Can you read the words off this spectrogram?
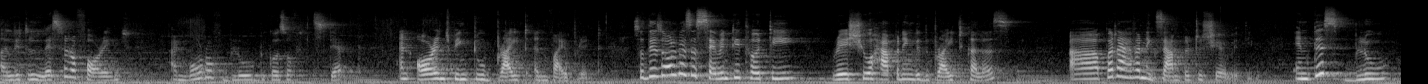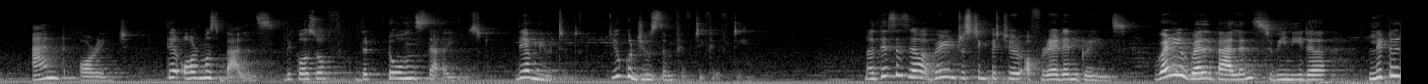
a little lesser of orange and more of blue because of its depth and orange being too bright and vibrant. So there's always a 70-30 ratio happening with bright colors, uh, but I have an example to share with you. In this blue and orange, they're almost balanced because of the tones that are used. They are muted. You could use them 50-50. Now this is a very interesting picture of red and greens. Very well balanced. We need a little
